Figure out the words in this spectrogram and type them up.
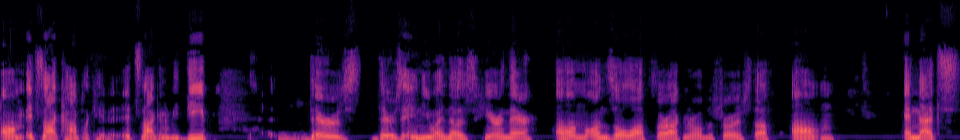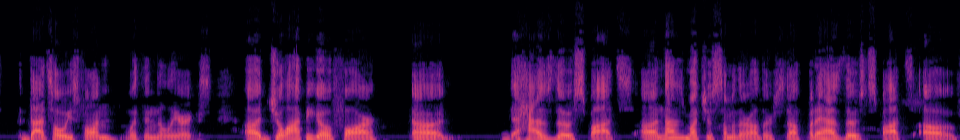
Um, it's not complicated. It's not going to be deep. There's, there's innuendos here and there, um, on Zolof, the Rock and Roll Destroyer stuff. Um, and that's, that's always fun within the lyrics. Uh, Jalopy Go Far, uh, has those spots, uh, not as much as some of their other stuff, but it has those spots of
